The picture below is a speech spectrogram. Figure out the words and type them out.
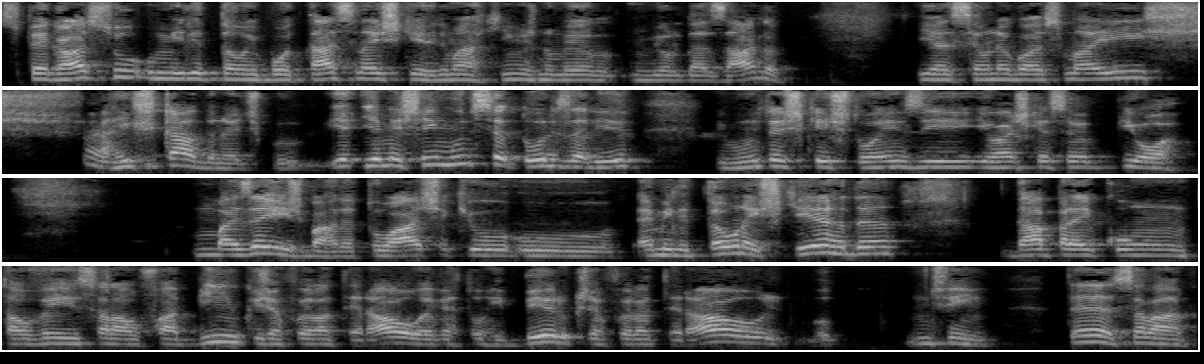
Se pegasse o Militão e botasse na esquerda e o Marquinhos no meio, no meio da zaga, ia ser um negócio mais É. arriscado, né? Tipo, ia, ia mexer em muitos setores ali, e muitas questões, e eu acho que ia ser pior. Mas é isso, Barda. Tu acha que o, o- é Militão na esquerda? Dá para ir com talvez, sei lá, o Fabinho, que já foi lateral, o Everton Ribeiro, que já foi lateral, enfim. Até, sei lá,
